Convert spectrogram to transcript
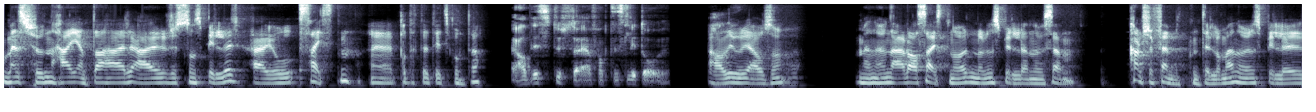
Mens hun her, jenta her er, som spiller, er jo 16 eh, på dette tidspunktet. ja, det stussa jeg faktisk litt over. Ja, det gjorde jeg også. Men hun er da 16 år når hun spiller denne scenen. Kanskje 15 til og med, når hun spiller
